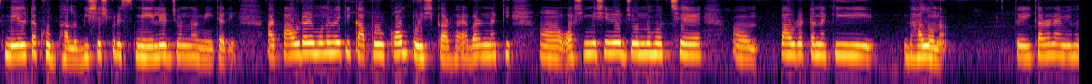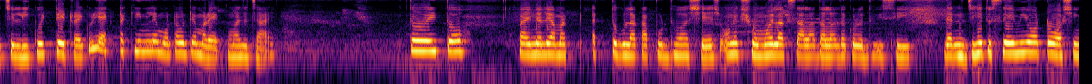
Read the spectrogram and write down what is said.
স্মেলটা খুব ভালো, বিশেষ করে স্মেলের জন্য আমি এটা দিই। আর পাউডারে মনে হয় কি কাপড় কম পরিষ্কার হয়, আবার নাকি ওয়াশিং মেশিনের জন্য হচ্ছে পাউডারটা নাকি ভালো না। তো এই কারণে আমি হচ্ছে লিকুইডটাই ট্রাই করি, একটা কিনলে মোটামুটি আমার এক মাস যায়। তো এই তো ফাইনালি আমার এতগুলা কাপড় ধোয়া শেষ, অনেক সময় লাগছে আলাদা আলাদা করে ধুইছি। দেন যেহেতু সেমি অটো ওয়াশিং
